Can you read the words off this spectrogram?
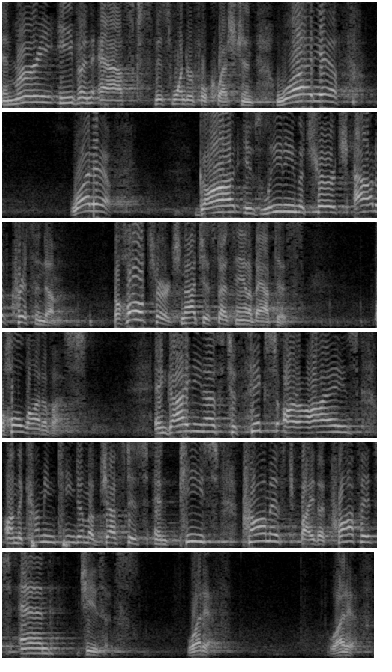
And Murray even asks this wonderful question What if, what if God is leading the church out of Christendom? The whole church, not just us Anabaptists, the whole lot of us and guiding us to fix our eyes on the coming kingdom of justice and peace promised by the prophets and Jesus. What if? What if?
